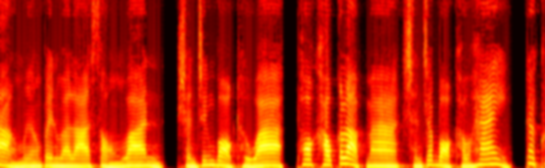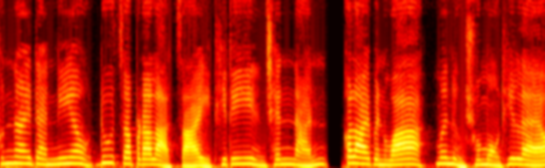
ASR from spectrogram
ต่างเมืองเป็นเวลาสองวัน ฉันจึงบอกเธอว่า พอเขากลับมาฉันจะบอกเขาให้ แต่คุณนายแดเนียลดูจะประหลาดใจที่ได้ยินเช่นนั้น กลายเป็นว่าเมื่อหนึ่งชั่วโมงที่แล้ว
